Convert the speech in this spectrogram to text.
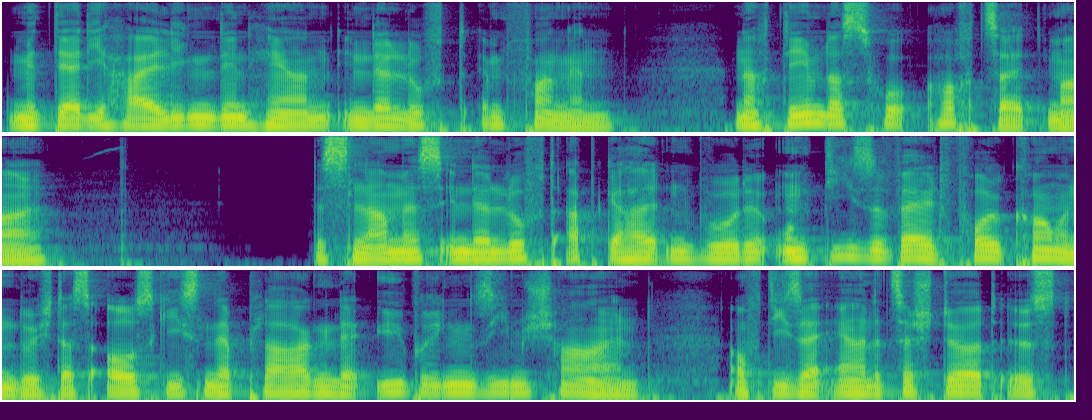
mit der die Heiligen den Herrn in der Luft empfangen. Nachdem das Hochzeitmahl des Lammes in der Luft abgehalten wurde und diese Welt vollkommen durch das Ausgießen der Plagen der übrigen sieben Schalen auf dieser Erde zerstört ist,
